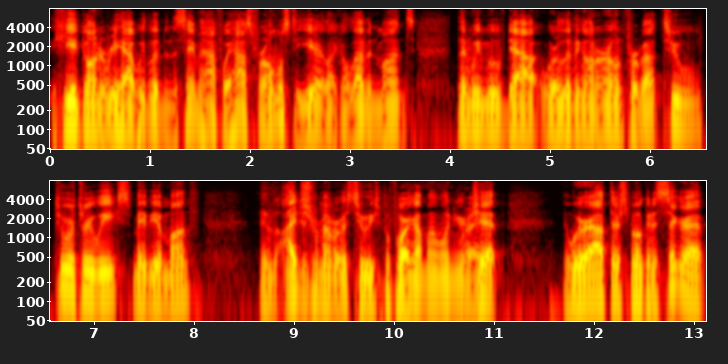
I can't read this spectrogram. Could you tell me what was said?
he had gone to rehab. We lived in the same halfway house for almost a year, like eleven months. Then we moved out. We're living on our own for about two two or three weeks, maybe a month. And I just remember it was two weeks before I got my one year Right. chip. And we were out there smoking a cigarette,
